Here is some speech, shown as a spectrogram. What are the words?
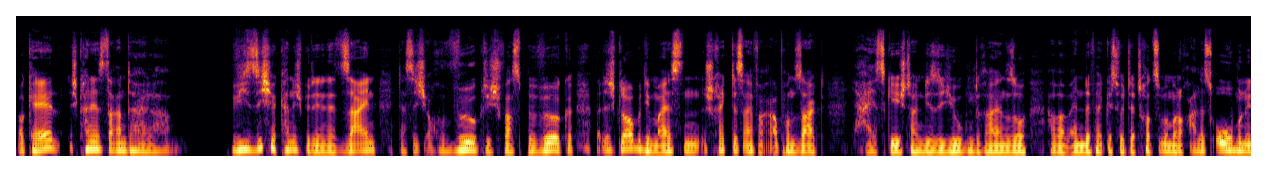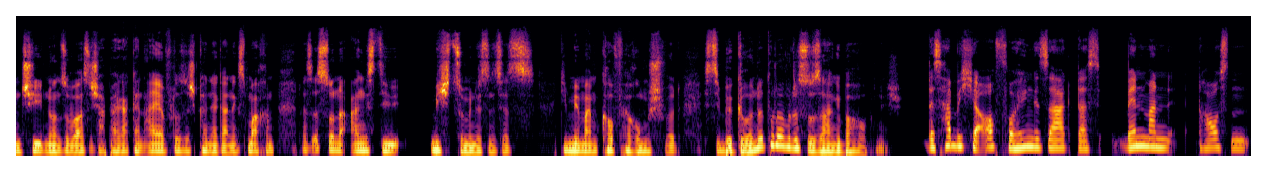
Okay, ich kann jetzt daran teilhaben wie sicher kann ich mir denn jetzt sein, dass ich auch wirklich was bewirke? Weil ich glaube, die meisten schreckt es einfach ab und sagt, ja, jetzt gehe ich da in diese Jugend rein, so, aber im Endeffekt, es wird ja trotzdem immer noch alles oben entschieden und sowas. Ich habe ja gar keinen Einfluss, ich kann ja gar nichts machen. Das ist so eine Angst, die mich zumindest jetzt, die mir in meinem Kopf herumschwirrt. Ist die begründet oder würdest du sagen, überhaupt nicht? Das habe ich ja auch vorhin gesagt, dass wenn man draußen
